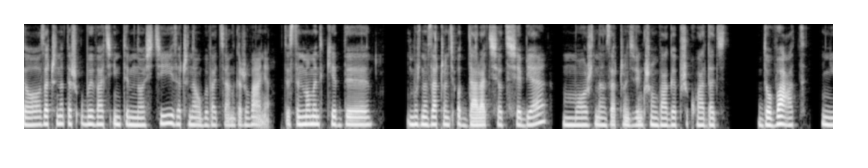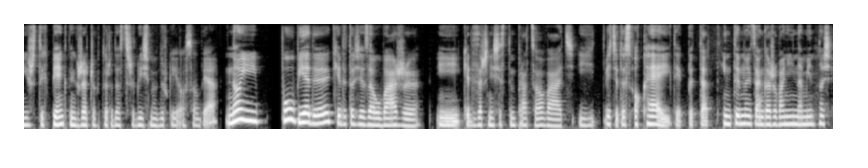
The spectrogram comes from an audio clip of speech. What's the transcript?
to zaczyna też ubywać intymności i zaczyna ubywać zaangażowania. To jest ten moment, kiedy można zacząć oddalać się od siebie, można zacząć większą wagę przykładać do wad niż tych pięknych rzeczy, które dostrzegliśmy w drugiej osobie. No i pół biedy, kiedy to się zauważy i kiedy zacznie się z tym pracować i wiecie, to jest okej, okay. jakby ta intymność, zaangażowanie i namiętność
